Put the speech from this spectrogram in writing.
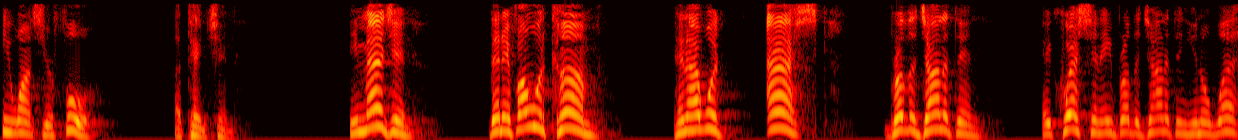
He wants your full attention. Imagine that if I would come and I would ask Brother Jonathan a question, hey, Brother Jonathan, you know what?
